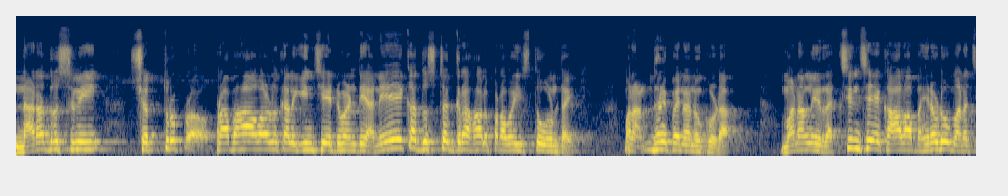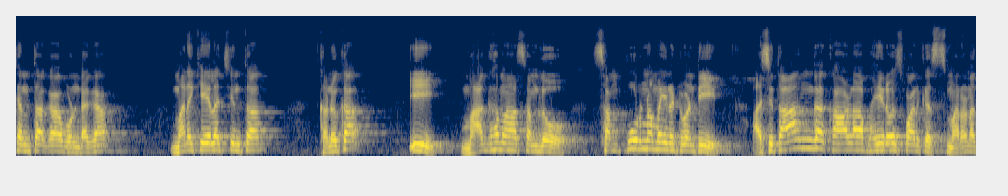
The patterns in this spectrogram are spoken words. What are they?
నరదృష్టిని శత్రు ప్ర ప్రభావాలను కలిగించేటువంటి అనేక దుష్టగ్రహాలు ప్రవహిస్తూ ఉంటాయి. మన అందరిపైనను కూడా. మనల్ని రక్షించే కాలభైరవుడు మన చింతగా ఉండగా మనకేలా చింత? కనుక ఈ మాఘమాసంలో సంపూర్ణమైనటువంటి అసితాంగ కాళభైరవ స్వామికి స్మరణ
